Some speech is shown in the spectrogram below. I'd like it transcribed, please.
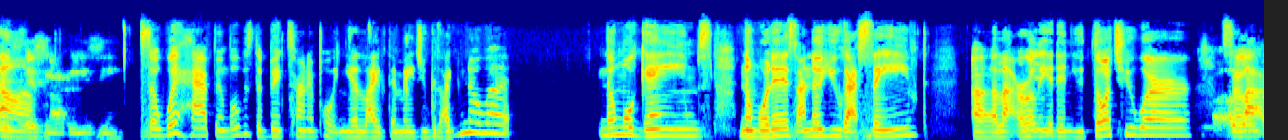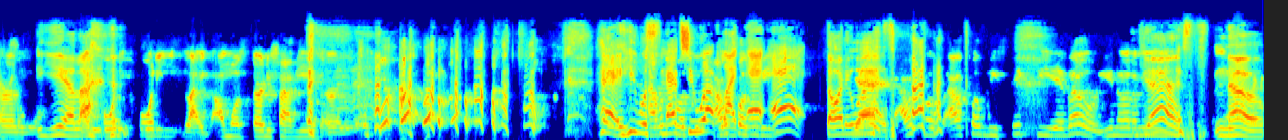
it's, Um, it's not easy. So what happened? What was the big turning point in your life that made you be like, you know what? No more games, no more this. I know you got saved uh, a lot earlier than you thought you were. A lot earlier. Yeah, Like like 40, 40, like almost 35 years earlier. hey, he will snatch you to- up like at, be- at. Thought it yes, was. I was, supposed, I was supposed to be 60 years old. You know what I mean? Yes, no,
